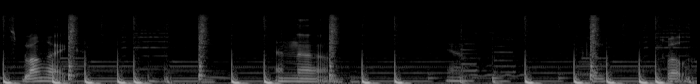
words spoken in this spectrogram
Dat is belangrijk. En uh, ja, ik vind het geweldig.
